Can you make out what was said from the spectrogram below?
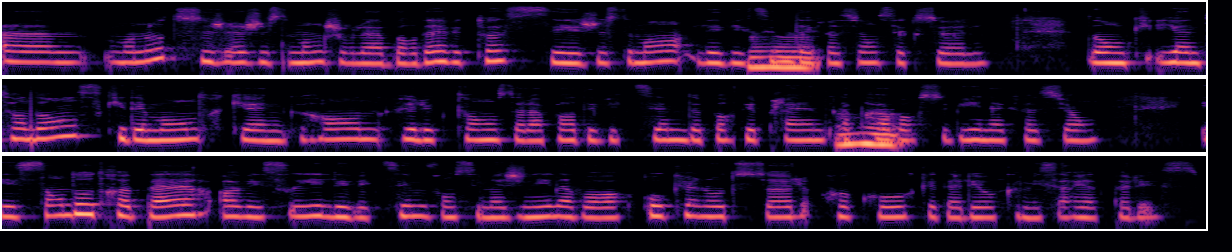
Euh, mon autre sujet, justement, que je voulais aborder avec toi, c'est justement les victimes mm-hmm. d'agressions sexuelles. Donc, il y a une tendance qui démontre qu'il y a une grande réluctance de la part des victimes de porter plainte après mm-hmm. avoir subi une agression. Et sans d'autres pères, obviously, les victimes vont s'imaginer n'avoir aucun autre seul recours que d'aller au commissariat de police.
